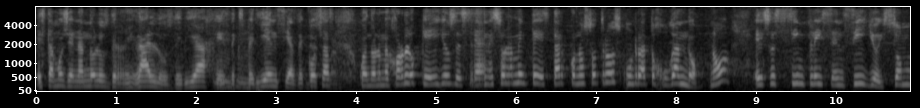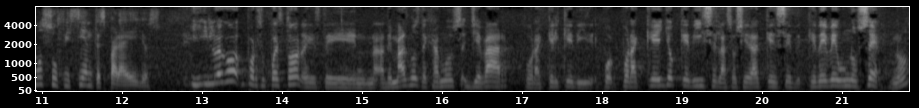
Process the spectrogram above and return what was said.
estamos llenándolos de regalos, de viajes, de experiencias, de cosas, cuando a lo mejor lo que ellos desean es solamente estar con nosotros un rato jugando, ¿no? Eso es simple y sencillo y somos suficientes para ellos. Y, luego, por supuesto, este, además nos dejamos llevar por aquel que por, aquello que dice la sociedad que se, que debe uno ser, ¿no?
